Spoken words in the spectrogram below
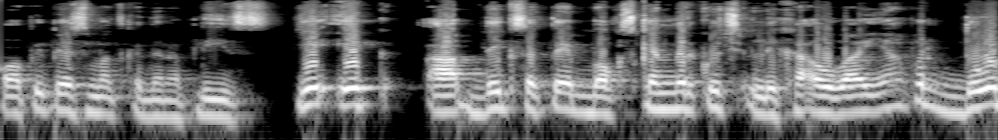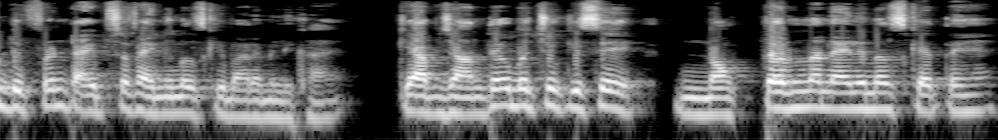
कॉपी पेस्ट मत कर देना प्लीज़ ये एक आप देख सकते हैं बॉक्स के अंदर कुछ लिखा हुआ है यहाँ पर दो डिफरेंट टाइप्स ऑफ़ एनिमल्स के बारे में लिखा है। क्या आप जानते हो बच्चों किसे नॉक्टर्नल एनिमल्स कहते हैं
